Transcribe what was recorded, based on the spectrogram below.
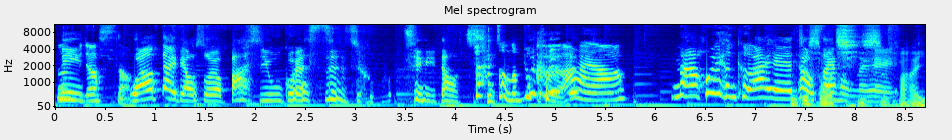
你比较少。我要代表所有巴西乌龟的饲主，请你道歉。它长得不可爱啊，哪会很可爱耶、欸？它有腮红哎。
